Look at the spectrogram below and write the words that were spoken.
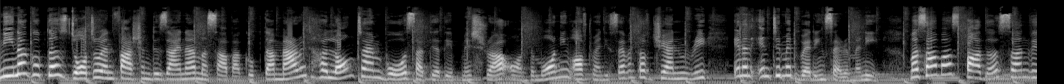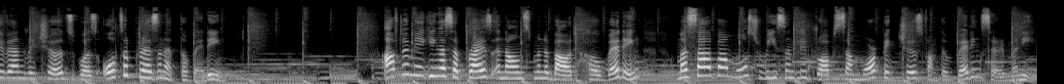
Neena Gupta's daughter and fashion designer Masaba Gupta married her longtime beau Satyadeep Misra on the morning of 27th of January in an intimate wedding ceremony. Masaba's father, Sir Vivian Richards, was also present at the wedding. After making a surprise announcement about her wedding, Masaba most recently dropped some more pictures from the wedding ceremony.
